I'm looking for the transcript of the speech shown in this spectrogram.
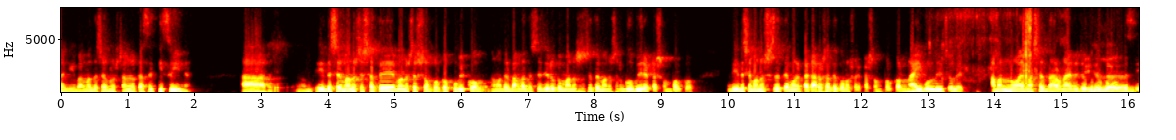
নাকি? বাংলাদেশের অনুষ্ঠানের কাছে কিছুই না। আর এই দেশের মানুষের সাথে মানুষের সম্পর্ক খুবই কম। আমাদের বাংলাদেশে যেরকম মানুষের সাথে মানুষের গভীর একটা সম্পর্ক যে দেশে মানুষের সাথে তেমন একটা কারোর সাথে কোনো একটা সম্পর্ক নাই বললেই চলে। আমার নয় মাসের ধারণা আমি যতটুকু বলতেছি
